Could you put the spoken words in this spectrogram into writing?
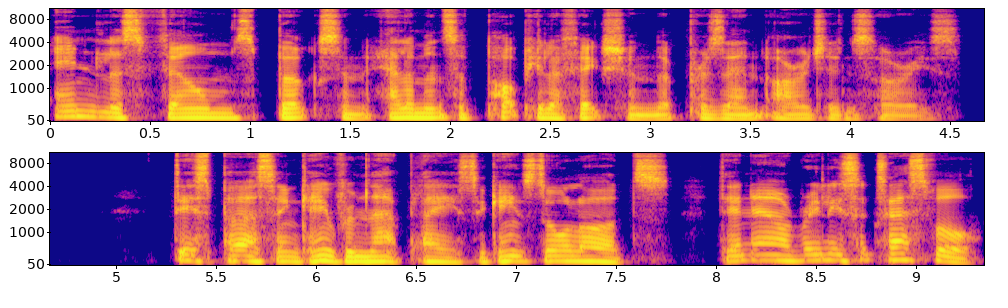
endless films, books, and elements of popular fiction that present origin stories. This person came from that place against all odds. They're now really successful.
